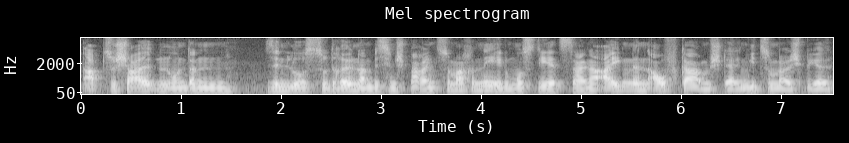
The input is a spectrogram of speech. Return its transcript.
abzuschalten und dann sinnlos zu drillen, ein bisschen Sparring zu machen. Nee, du musst dir jetzt deine eigenen Aufgaben stellen, wie zum Beispiel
